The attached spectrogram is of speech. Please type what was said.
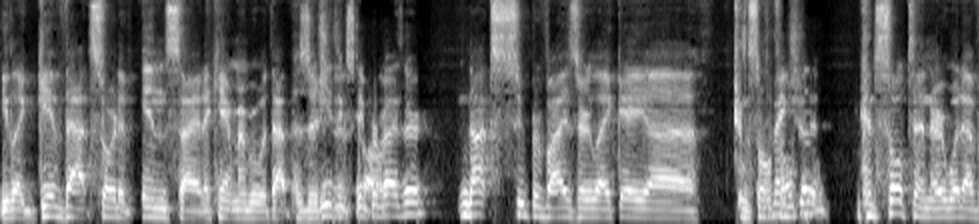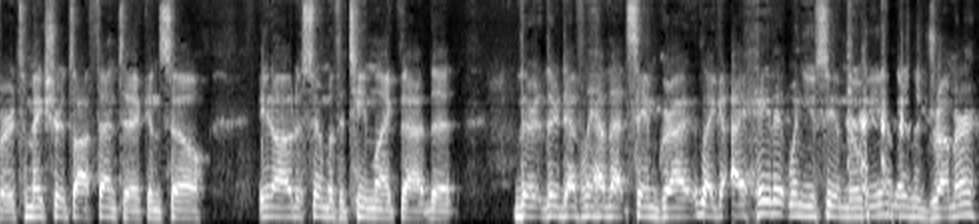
You like give that sort of insight. I can't remember what that position Music is called. supervisor. Not supervisor, like a. Uh, consulting. make sure that- consultant or whatever to make sure it's authentic. And so, you know, I would assume with a team like that that they're they definitely have that same grind. Like I hate it when you see a movie and there's a drummer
